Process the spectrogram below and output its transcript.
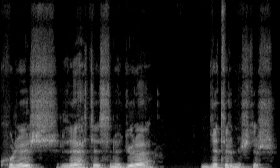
Kureyş lehçesine göre getirmiştir.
